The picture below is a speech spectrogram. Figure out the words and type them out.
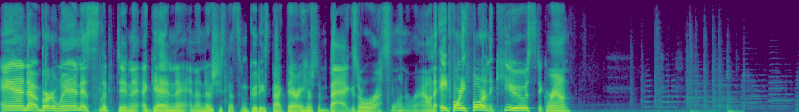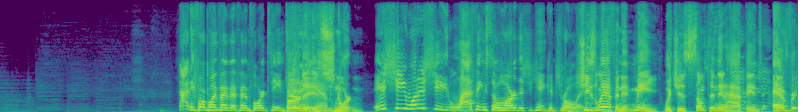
and uh, Berta Wynn has slipped in again. And I know she's got some goodies back there. I hear some bags rustling around. 844 on the queue. Stick around. Ninety-four point five FM, fourteen. Berta is snorting. Is she? What is she laughing so hard that she can't control it? She's laughing at me, which is something that happens every.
